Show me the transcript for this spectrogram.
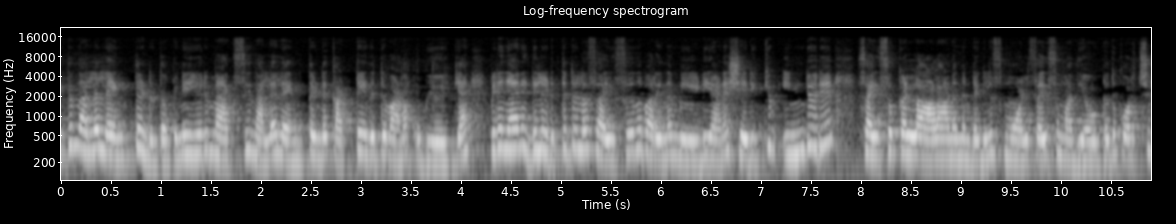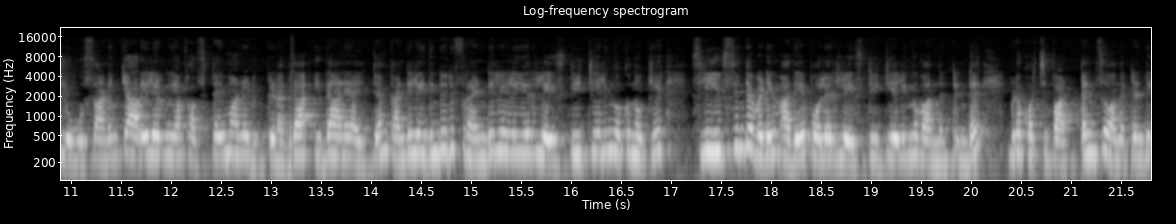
ഇത് നല്ല ലെങ്ത് ഉണ്ട് കേട്ടോ പിന്നെ ഈ ഒരു മാക്സി നല്ല ലെങ്ത് ഉണ്ട്. കട്ട് ചെയ്തിട്ട് വേണം ഉപയോഗിക്കാൻ. പിന്നെ ഞാൻ ഇതിൽ എടുത്തിട്ടുള്ള സൈസ് എന്ന് പറയുന്നത് മീഡിയാണ് ശരിക്കും ഇന്റെ ഒരു സൈസൊക്കെ ഉള്ള ആളാണെന്നുണ്ടെങ്കിൽ സ്മോൾ സൈസ് മതിയാവും അത് കുറച്ച് ലൂസാണ് എനിക്ക് അറിയില്ലായിരുന്നു. ഞാൻ ഫസ്റ്റ് ടൈമാണ് എടുക്കുന്നത് ഇതാണ് ഐറ്റം കണ്ടില്ലേ? ഇതിന്റെ ഒരു ഫ്രണ്ടിലുള്ള ഈ ഒരു ലേസ് ഡീറ്റെയിലിംഗ് ഒക്കെ നോക്കി സ്ലീവ്സിന്റെ എവിടെയും അതേപോലെ ഒരു ലേസ് ഡീറ്റെയിലിംഗ് വന്നിട്ടുണ്ട്. ഇവിടെ കുറച്ച് ബട്ടൺസ് വന്നിട്ടുണ്ട്.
